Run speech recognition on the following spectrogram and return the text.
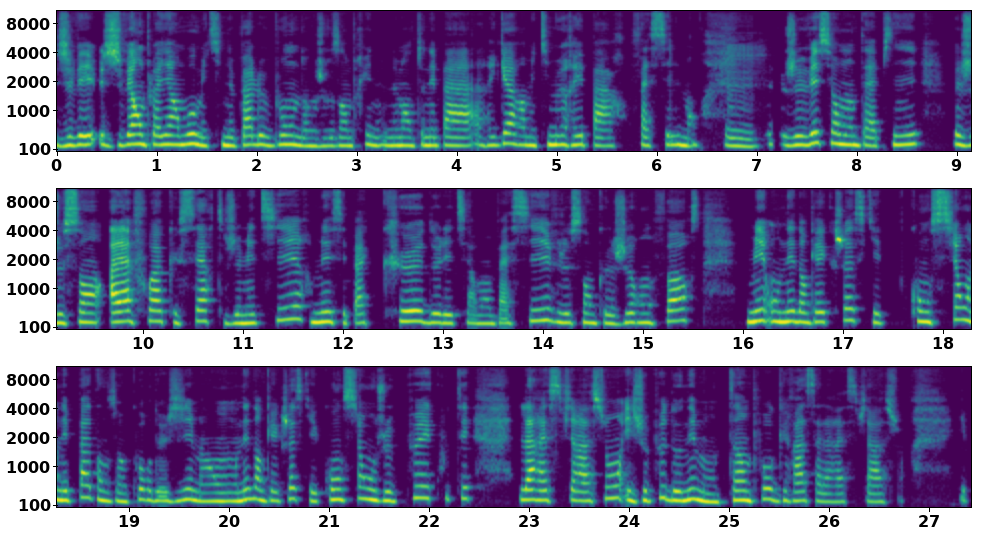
je vais, je vais employer un mot, mais qui n'est pas le bon, donc je vous en prie, ne, m'en tenez pas à rigueur, hein, mais qui me répare facilement. Mmh. Je vais sur mon tapis, je sens à la fois que certes je m'étire, mais c'est pas que de l'étirement passif, je sens que je renforce, mais on est dans quelque chose qui est conscient, on n'est pas dans un cours de gym, hein, on est dans quelque chose qui est conscient où je peux écouter la respiration et je peux donner mon tempo grâce à la respiration. Et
